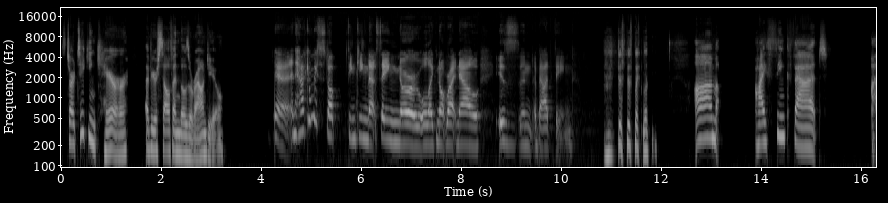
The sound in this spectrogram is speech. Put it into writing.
start taking care of yourself and those around you. Yeah. And how can we stop thinking that saying no or like not right now isn't a bad thing? um, I think that I,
